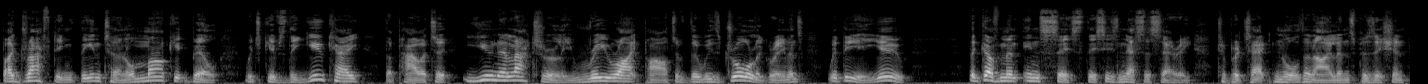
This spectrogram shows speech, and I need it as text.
by drafting the Internal Market Bill, which gives the UK the power to unilaterally rewrite part of the withdrawal agreement with the EU. The government insists this is necessary to protect Northern Ireland's position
